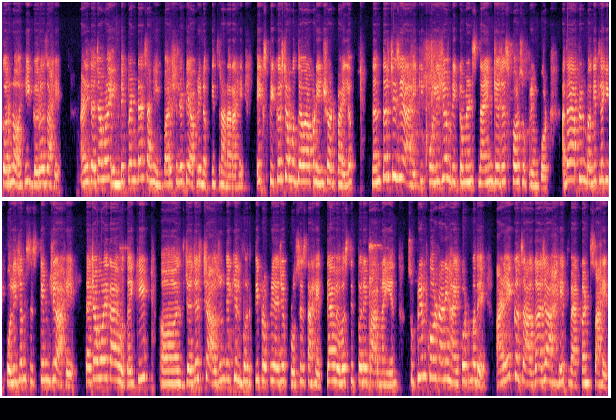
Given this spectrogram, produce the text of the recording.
करणं ही गरज आहे. आणि त्याच्यामुळे इंडिपेंडन्स आणि इम्पार्शियलिटी आपली नक्कीच राहणार आहे. एक स्पीकरच्या मुद्द्यावर आपण इन शॉर्ट पाहिलं. नंतरची जी आहे की कोलिजियम रिकमेंड्स नाईन जजेस फॉर सुप्रीम कोर्ट आता आपण बघितलं की कोलिजियम सिस्टीम जी आहे त्याच्यामुळे काय होतंय की जजेसच्या अजून देखील भरती प्रक्रिया जे प्रोसेस आहेत त्या व्यवस्थितपणे पार नाहीयेत. सुप्रीम कोर्ट आणि हायकोर्टमध्ये अनेक जागा ज्या आहेत वॅकंट्स आहेत.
